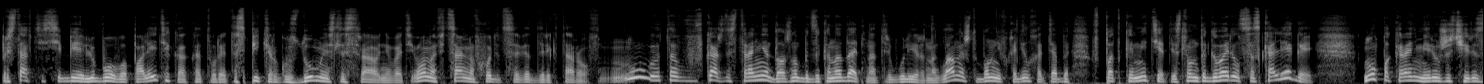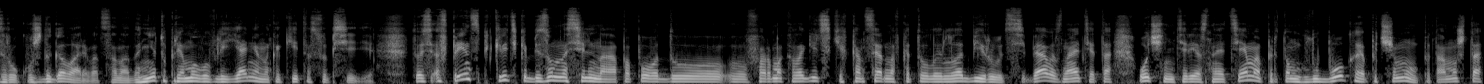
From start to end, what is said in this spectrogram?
Представьте себе любого политика, который это спикер Госдумы, если сравнивать, и он официально входит в совет директоров. Ну, это в каждой стране должно быть законодательно отрегулировано. Главное, чтобы он не входил хотя бы в подкомитет. Если он договорился с коллегой, ну, по крайней мере, уже через руку, уже договариваться надо. Нету прямого влияния на какие-то субсидии. То есть, в принципе, критика безумно сильна по поводу э, фармакологических концернов, которые лоббируют себя. Вы знаете, это очень интересная тема, при том глубокая, Почему? Потому что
